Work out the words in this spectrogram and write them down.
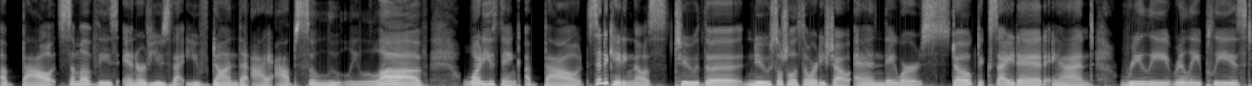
about some of these interviews that you've done that I absolutely love? What do you think about syndicating those to the new Social Authority show? And they were stoked, excited, and really, really pleased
